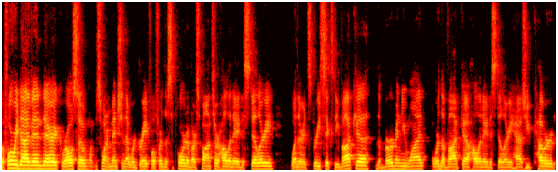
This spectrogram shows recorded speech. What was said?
Before we dive in, Derek, we're also just want to mention that we're grateful for the support of our sponsor, Holladay Distillery. Whether it's 360 vodka, the bourbon you want, or the vodka, Holladay Distillery has you covered.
